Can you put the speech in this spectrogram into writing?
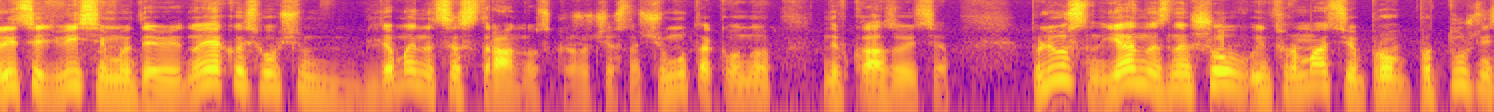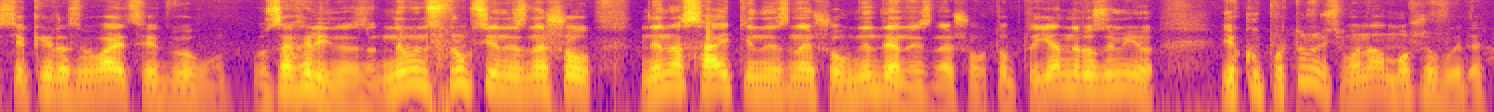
38,9. Ну, якось, в общем, для мене це странно, скажу чесно. Чому так воно не вказується? Плюс я не знайшов інформацію про потужність, який розвиває цей двигун. Взагалі не в інструкції не знайшов, ні на сайті не знайшов, ніде не знайшов. Тобто я не розумію, яку потужність вона може видати.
